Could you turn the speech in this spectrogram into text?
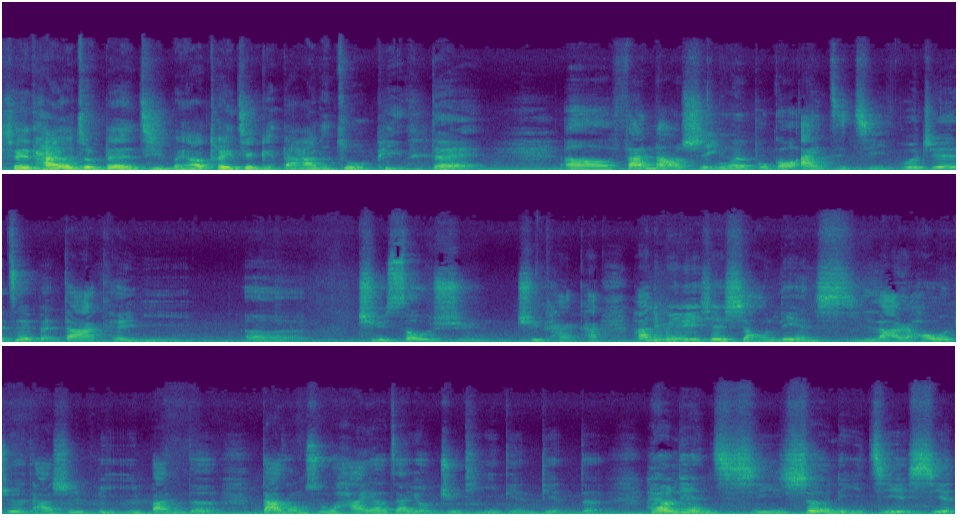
所以她有准备了几本要推荐给大家的作品。对，呃，烦恼是因为不够爱自己，我觉得这本大家可以呃去搜寻去看看，它里面有一些小练习啦，然后我觉得它是比一般的大众书还要再有具体一点点的，还有练习设立界限。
